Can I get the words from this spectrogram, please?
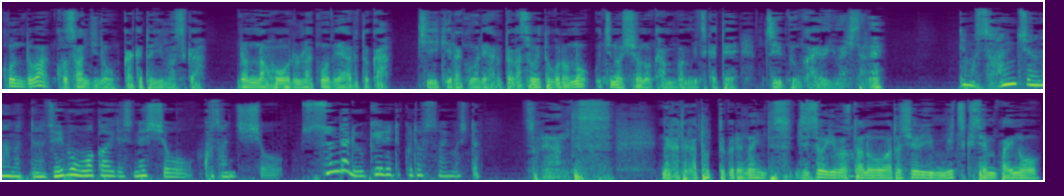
今度は小三治の追っかけといいますかいろんなホール落語であるとか地域落語であるとかそういうところのうちの師匠の看板見つけて随分通いましたね。でも37ってのは随分お若いですね師匠小三治師匠すんなり受け入れてくださいましたそれなんです。なかなか取ってくれないんです。実を言いますと、あの、私より三月先輩の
